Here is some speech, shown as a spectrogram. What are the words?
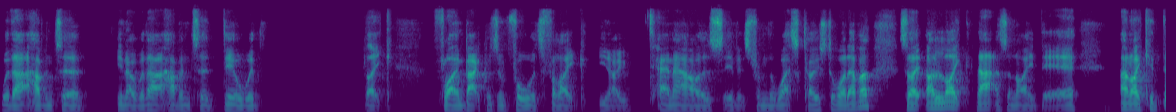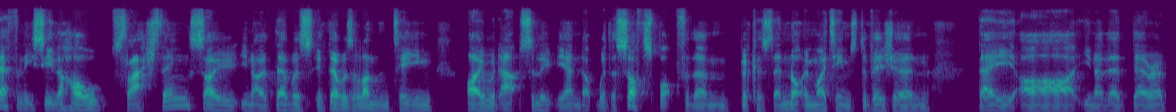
without having to, you know, without having to deal with like flying backwards and forwards for like you know 10 hours if it's from the west coast or whatever. So I, I, like that as an idea and i could definitely see the whole slash thing. So you know if there was if there was a london team i would absolutely end up with a soft spot for them because they're not in my team's division. They are you know they're they're a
